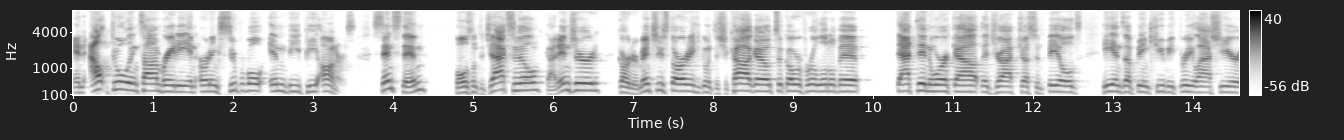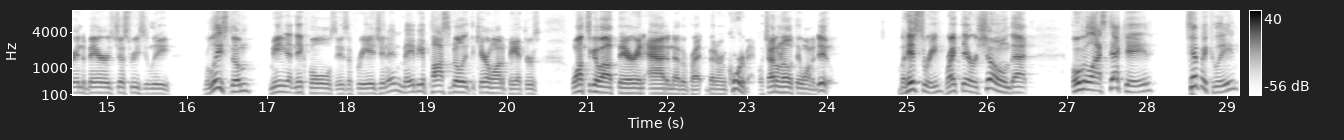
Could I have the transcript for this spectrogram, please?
and outdueling Tom Brady and earning Super Bowl MVP honors. Since then, Foles went to Jacksonville, got injured. Gardner Minshew started. He went to Chicago, took over for a little bit. That didn't work out. They draft Justin Fields. He ends up being QB3 last year, and the Bears just recently released him meaning that Nick Foles is a free agent and maybe a possibility the Carolina Panthers wants to go out there and add another veteran quarterback, which I don't know what they want to do. But history right there has shown that over the last decade, typically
